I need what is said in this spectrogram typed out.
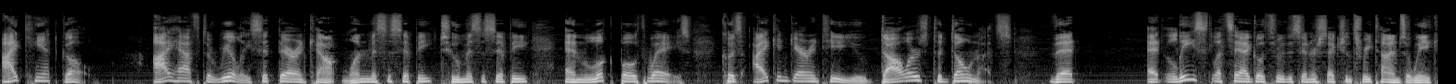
I can't go. I have to really sit there and count one Mississippi, two Mississippi, and look both ways. Because I can guarantee you, dollars to donuts, that at least, let's say I go through this intersection three times a week,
